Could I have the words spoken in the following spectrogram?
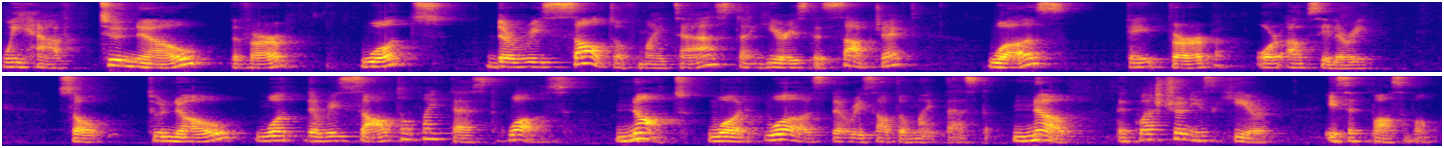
we have to know, the verb, what the result of my test, and here is the subject, was, okay, verb or auxiliary. So to know what the result of my test was. Not what was the result of my test. No, the question is here. Is it possible?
